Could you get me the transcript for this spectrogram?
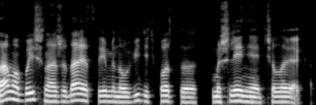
там обычно ожидается именно увидеть ход э, мышления человека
